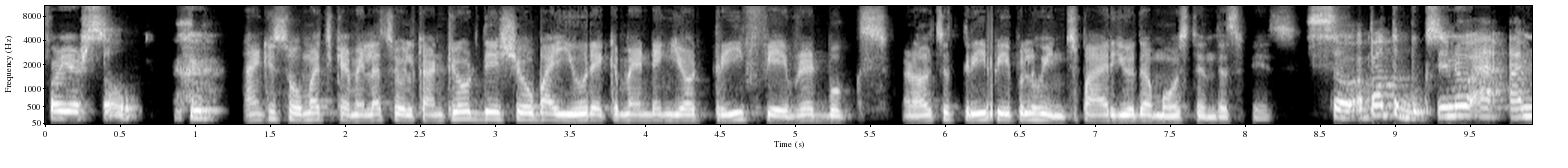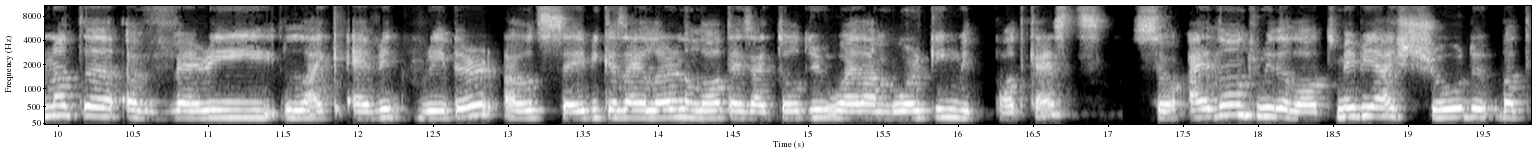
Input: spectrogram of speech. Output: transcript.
for your soul. Thank you so much, Camila. So we'll conclude this show by you recommending your three favorite books and also three people who inspire you the most in this space. So about the books, you know, I, am not a, a, very like avid reader, I would say, because I learn a lot, as I told you, while I'm working with podcasts. So I don't read a lot. Maybe I should, but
